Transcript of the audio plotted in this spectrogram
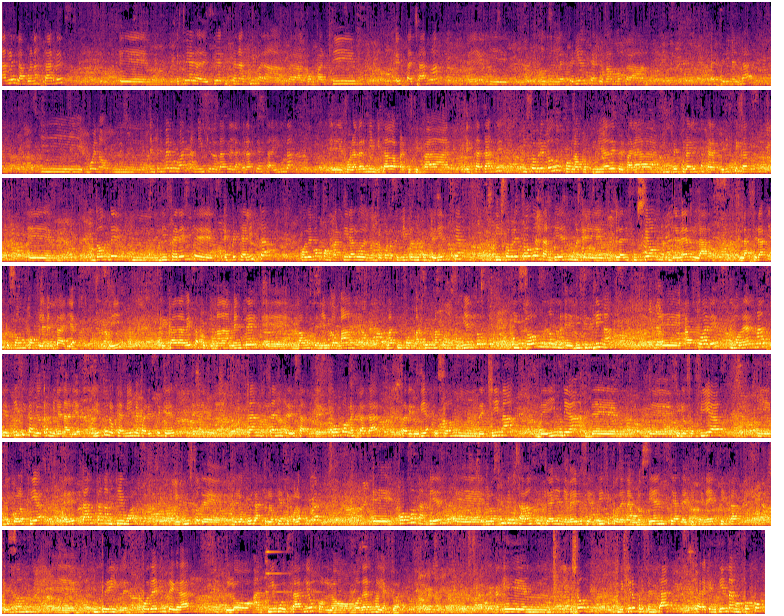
darles las buenas tardes. Eh, estoy agradecida que estén aquí para, para compartir esta charla eh, y, la experiencia que vamos a, a experimentar. Y bueno, mm, en primer lugar también quiero darle las gracias a Hilda eh, por haberme invitado a participar esta tarde y sobre todo por la oportunidad de preparar un festival de estas características eh, donde mm, diferentes especialistas podemos compartir algo de nuestro conocimiento, nuestra experiencia y sobre todo también eh, la difusión de ver las, las terapias que son complementarias, ¿sí? que cada vez afortunadamente eh, vamos teniendo más, más información, más conocimientos y son eh, disciplinas actuales, modernas, científicas y otras milenarias. Y esto es lo que a mí me parece que es tan, sabidurías que son de China, de India, de, filosofías y psicologías eh, tan tan antiguas, incluso de, lo que es la astrología psicológica, eh, como también eh, los avances que hay a nivel científico de neurociencias, de epigenética, que son increíbles. Poder integrar lo antiguo y sabio con lo moderno y actual. yo quiero presentar para que entiendan un poco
